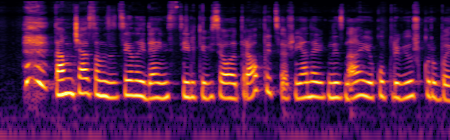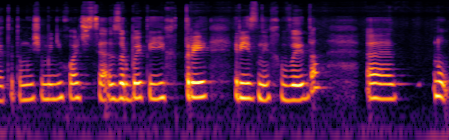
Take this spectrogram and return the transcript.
там часом за цілий день стільки всього трапиться, що я навіть не знаю, яку прев'юшку робити, тому що мені хочеться зробити їх три різних вида. Е, ну,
